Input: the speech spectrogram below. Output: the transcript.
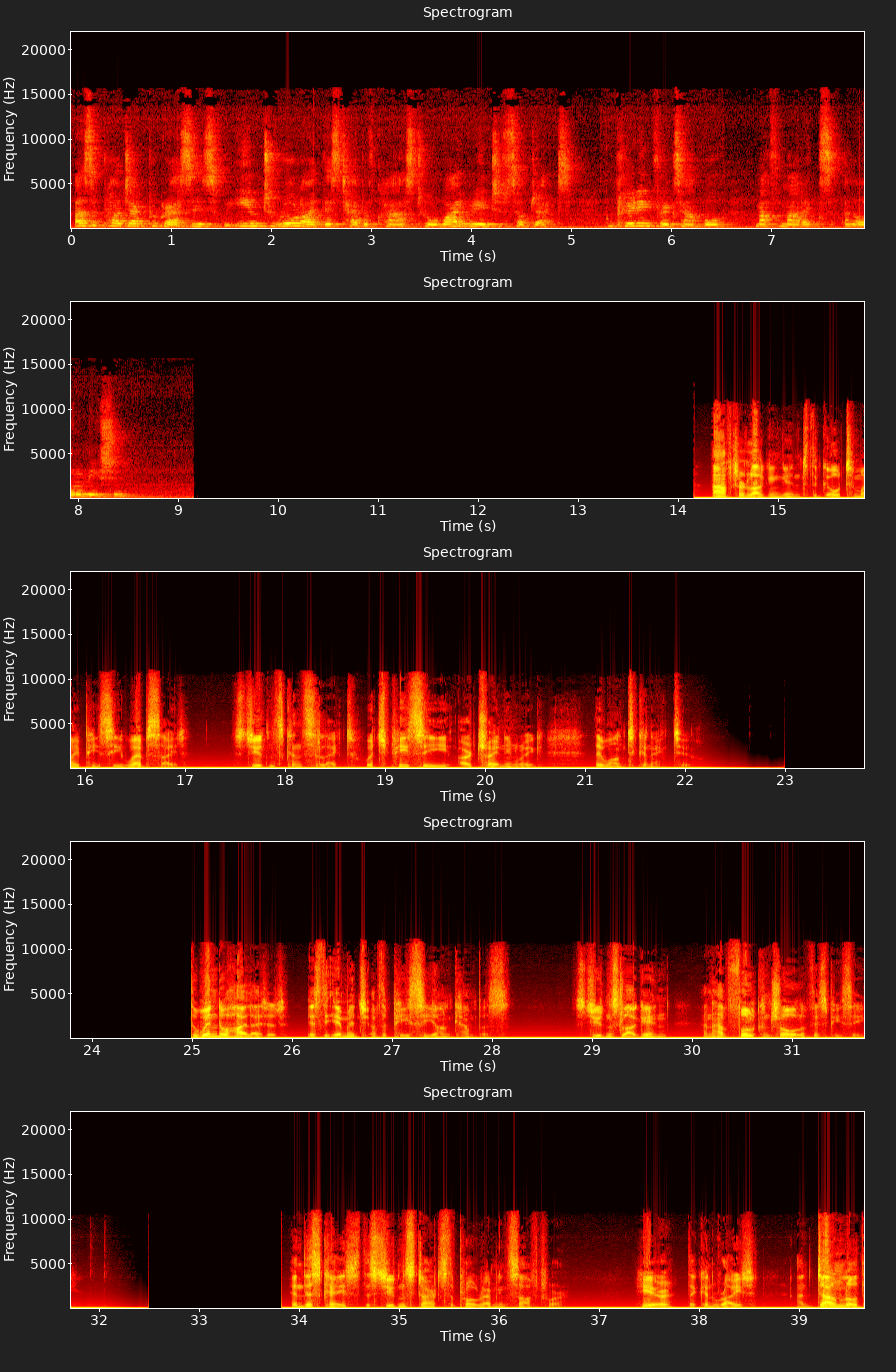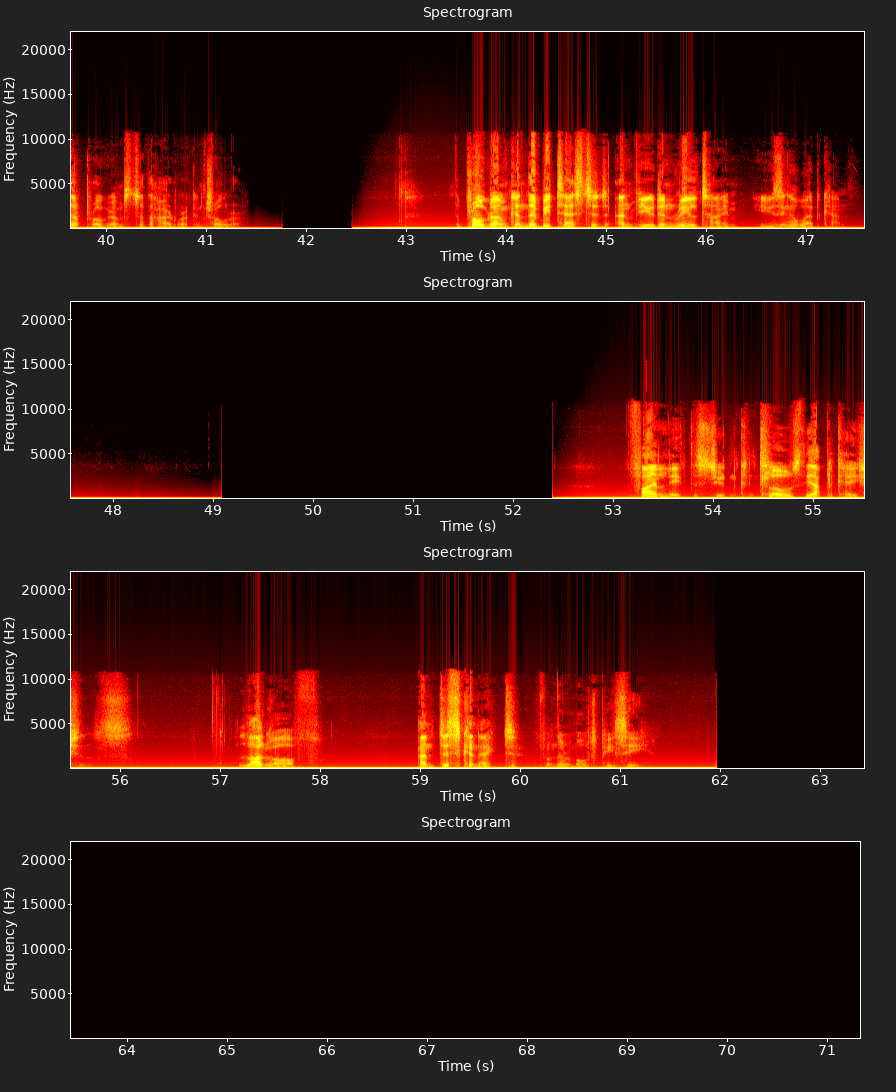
As the project progresses, we aim to roll out this type of class to a wide range of subjects, including, for example, mathematics and automation. After logging in to the GoToMyPC website, students can select which PC or training rig they want to connect to. The window highlighted is the image of the PC on campus. Students log in and have full control of this PC. In this case, the student starts the programming software. Here, they can write and download their programs to the hardware controller. The program can then be tested and viewed in real time using a webcam. Finally, the student can close the applications, log off and disconnect from the remote PC.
